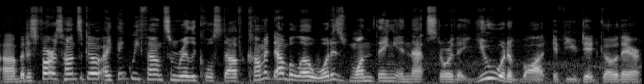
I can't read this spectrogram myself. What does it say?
Uh, but as far as hunts go, I think we found some really cool stuff. Comment down below what is one thing in that store that you would have bought if you did go there.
